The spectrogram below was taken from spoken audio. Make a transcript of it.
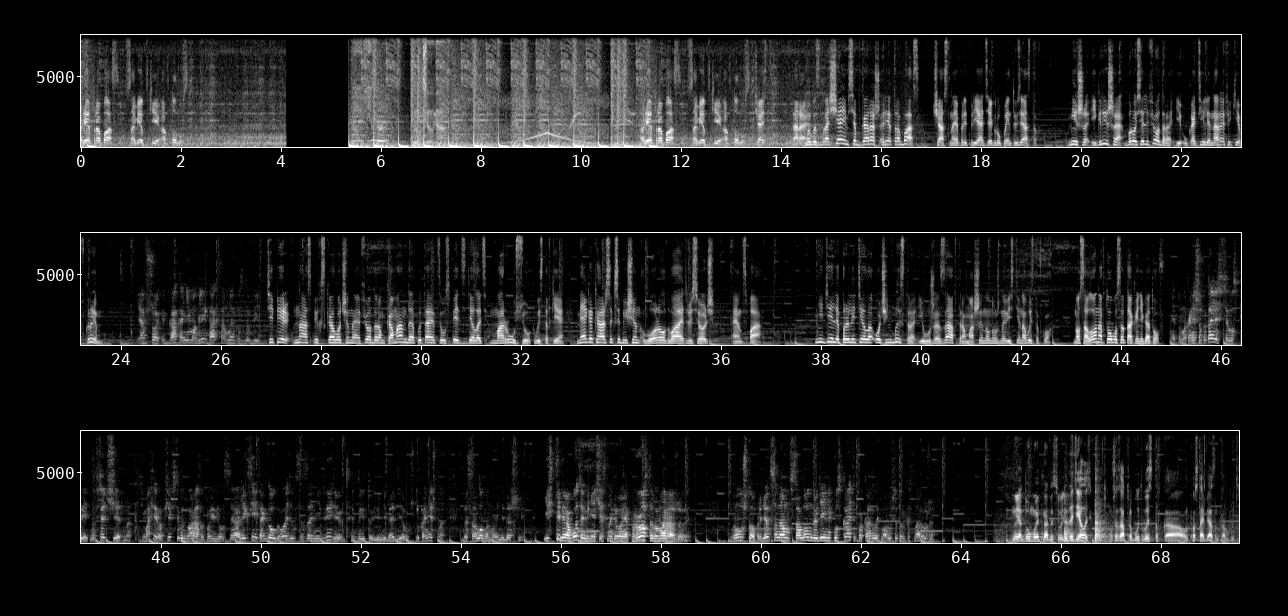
Ретробас советские автобусы. Ретробас. Советские автобусы. Часть вторая. Мы возвращаемся в гараж Ретробас, частное предприятие группы энтузиастов. Миша и Гриша бросили Федора и укатили на Рафике в Крым. Я в шоке. Как они могли так со мной поступить? Теперь наспех сколоченная Федором команда пытается успеть сделать Марусю к выставке Mega Cars Exhibition Worldwide Research and Spa. Неделя пролетела очень быстро, и уже завтра машину нужно вести на выставку. Но салон автобуса так и не готов. Нет, ну мы, конечно, пытались все успеть, но все тщетно. Тимофей вообще всего два раза появился, а Алексей так долго возился с задней дверью, да и то ее не доделал, что, конечно, до салона мы и не дошли. И стиль работы меня, честно говоря, просто вымораживает. Ну что, придется нам в салон людей не пускать и показывать Марусю только снаружи. Ну, я думаю, это надо сегодня доделать. Уже завтра будет выставка, а он просто обязан там быть.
